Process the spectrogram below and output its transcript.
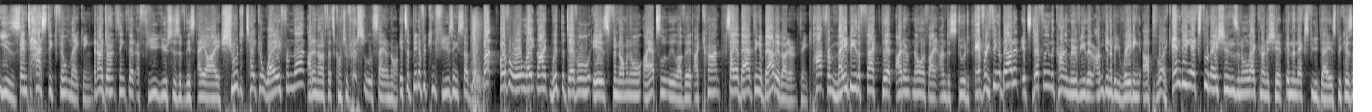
is fantastic filmmaking, and I don't think that a few uses of this AI should take away from that. I don't know if that's controversial to say or not. It's a bit of a confusing subject, but overall, Late Night with the Devil is phenomenal. I absolutely love it. I can't say a bad thing about it, I don't think. Apart from maybe the fact that I don't know if I understood everything about it, it's definitely the kind of movie that I'm going to be reading up like ending explanations and all that kind of shit in the next few days because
